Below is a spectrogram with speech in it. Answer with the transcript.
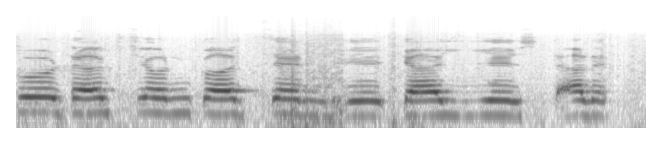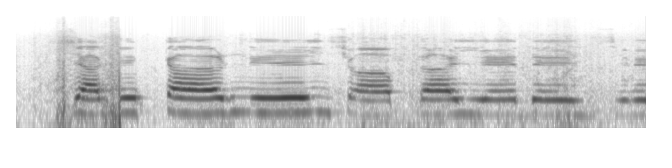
প্রোডাকশন করছেন স্টার শাকিব খান এই সপ্তাহে দেশে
